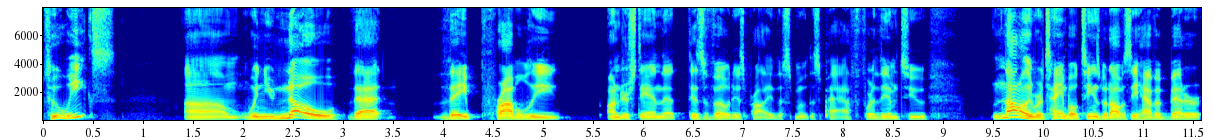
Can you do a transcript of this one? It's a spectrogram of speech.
two weeks um, when you know that they probably understand that this vote is probably the smoothest path for them to not only retain both teams but obviously have a better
